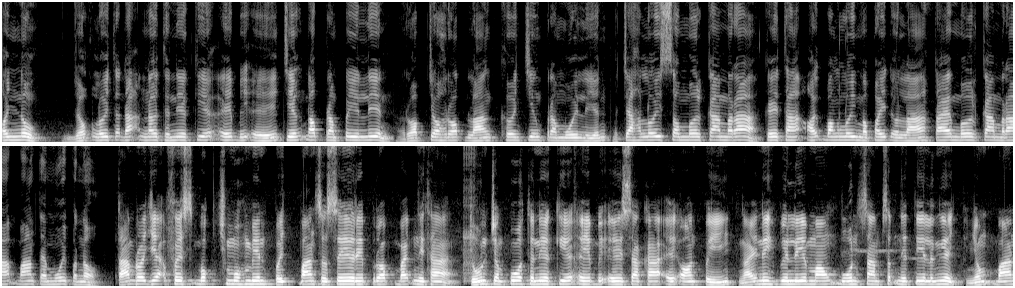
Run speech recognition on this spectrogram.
អុញនោះយកលុយទៅដាក់នៅធនាគារ ABA ជាង17លានរាប់ចុះរាប់ឡើងឃើញជាង6លាន ម្ចាស់លុយសុំមើលកាមេរ៉ាគេថាឲ្យបង់លុយ20ដុល្លារតែមើលកាមេរ៉ាបានតែមួយប៉ុណ្ណោះ តាមរយៈ Facebook ឈ្មោះមានពេជ្របានសរសេររៀបរាប់បែបនេះថាជូនចំពោះធនាគារ ABA សាខា Aeon 2ថ្ងៃនេះវេលាម៉ោង4:30នាទីល្ងាចខ្ញុំបាន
